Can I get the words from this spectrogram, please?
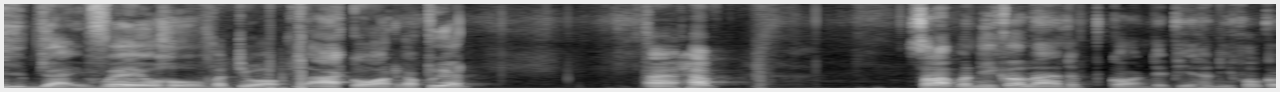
ทีมใหญ่เฟ้ยโอ้โห ประจวบลาก่อนครับเพื่อน อ่าถ้าสำหรับวันนี้ก็ลาก่อนแต่เพียงเท่านี้พบกัน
